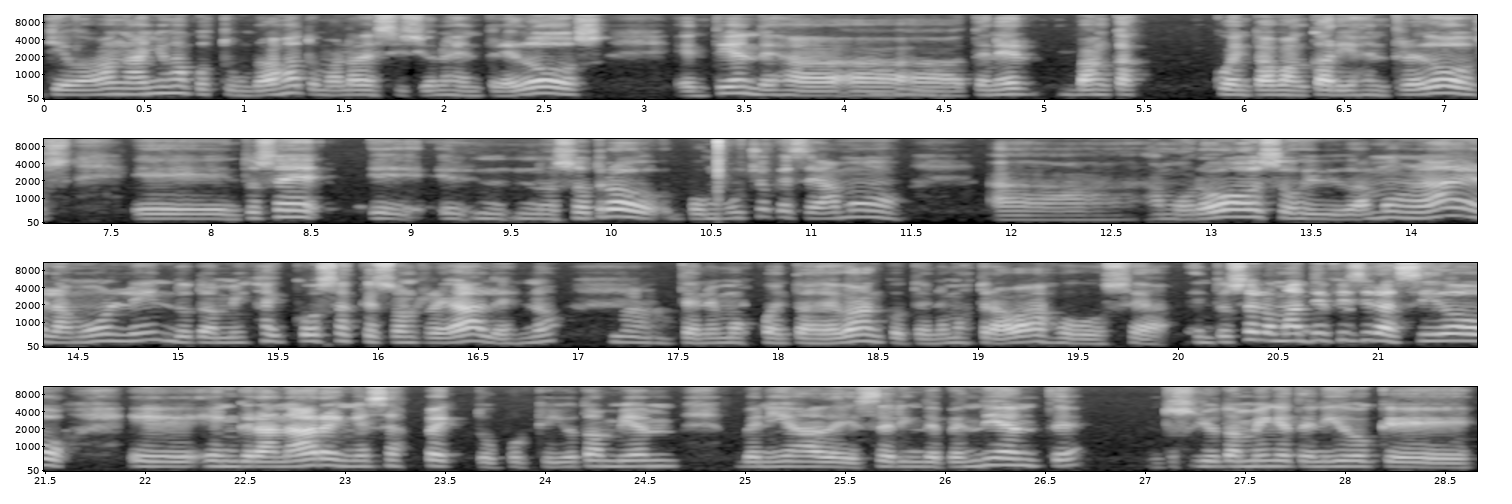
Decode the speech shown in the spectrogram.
llevaban años acostumbrados a tomar las decisiones entre dos, ¿entiendes? A, a- a tener bancas, cuentas bancarias entre dos. Eh, entonces, eh, eh, nosotros, por mucho que seamos ah, amorosos y vivamos ah, el amor lindo, también hay cosas que son reales, ¿no? Claro. Tenemos cuentas de banco, tenemos trabajo, o sea, entonces lo más difícil ha sido eh, engranar en ese aspecto, porque yo también venía de ser independiente, entonces yo también he tenido que,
